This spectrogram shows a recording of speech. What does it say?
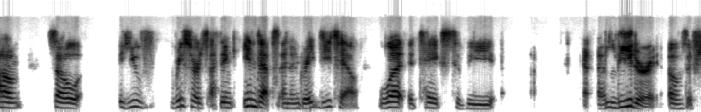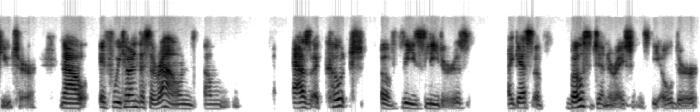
Um, so you've researched, I think, in depth and in great detail what it takes to be a leader of the future. Now, if we turn this around, um, as a coach of these leaders, I guess of both generations, the older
